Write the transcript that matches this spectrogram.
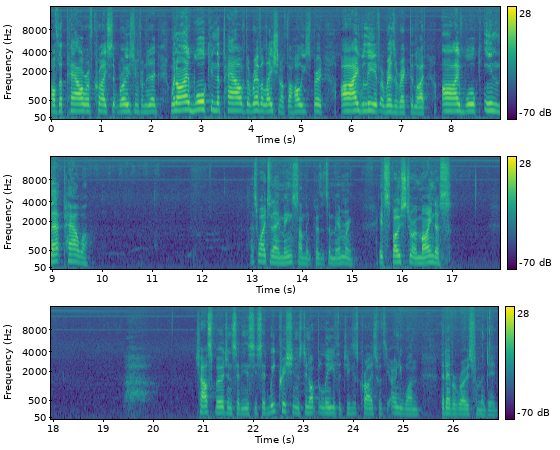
of the power of Christ that rose him from the dead, when I walk in the power of the revelation of the Holy Spirit, I live a resurrected life. I walk in that power. That's why today means something, because it's a memory. It's supposed to remind us. Charles Spurgeon said this. He said, We Christians do not believe that Jesus Christ was the only one that ever rose from the dead.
